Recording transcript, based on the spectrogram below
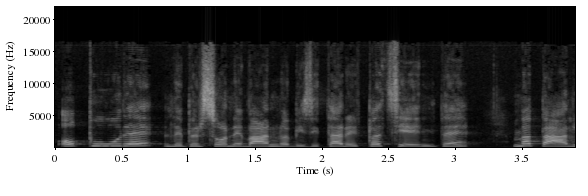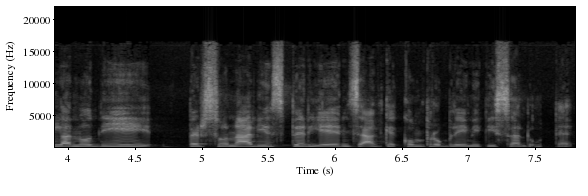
Oppure le persone vanno a visitare il paziente ma parlano di personali esperienze anche con problemi di salute.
